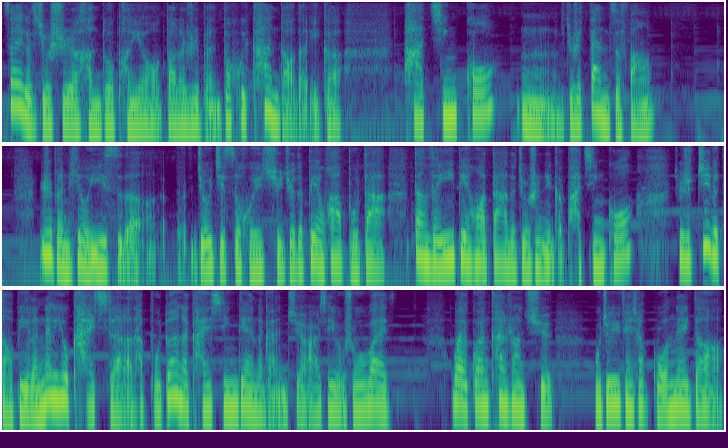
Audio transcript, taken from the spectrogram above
再一个就是很多朋友到了日本都会看到的一个帕金科，嗯，就是弹子房。日本挺有意思的，有几次回去觉得变化不大，但唯一变化大的就是那个帕金科，就是这个倒闭了，那个又开起来了，它不断的开新店的感觉，而且有时候外外观看上去，我觉得有点像国内的，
